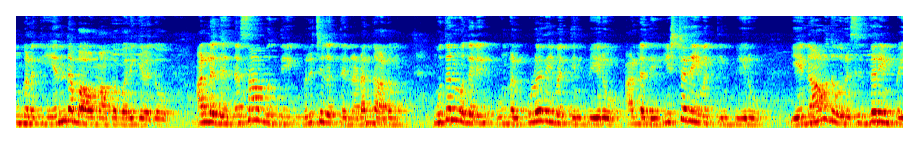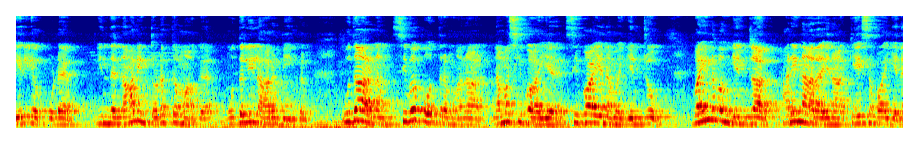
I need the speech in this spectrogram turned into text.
உங்களுக்கு எந்த பாவமாக வருகிறதோ அல்லது தசா புத்தி விருச்சிகத்தில் நடந்தாலும் முதன் முதலில் உங்கள் குலதெய்வத்தின் பேரோ அல்லது இஷ்ட தெய்வத்தின் பேரோ ஏதாவது ஒரு சித்தரின் பெயரையோ கூட இந்த நாளின் தொடக்கமாக முதலில் ஆரம்பியுங்கள். உதாரணம் சிவகோத்திரமானால் நமசிவாய சிவாய நம என்றோ வைணவம் என்றால் ஹரிநாராயணா கேசவா என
